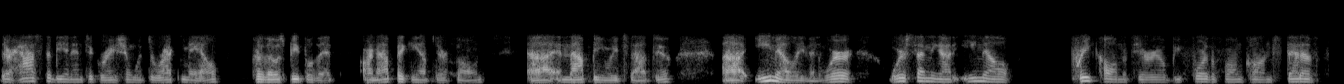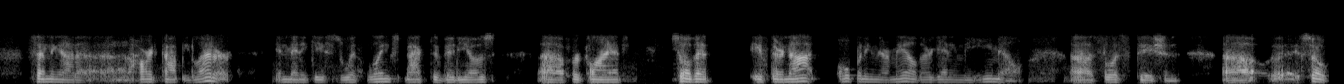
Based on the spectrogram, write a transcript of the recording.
there has to be an integration with direct mail for those people that are not picking up their phone uh, and not being reached out to. Uh, email even. We're we're sending out email pre-call material before the phone call instead of sending out a, a hard copy letter in many cases with links back to videos uh, for clients so that if they're not opening their mail, they're getting the email uh, solicitation. Uh, so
